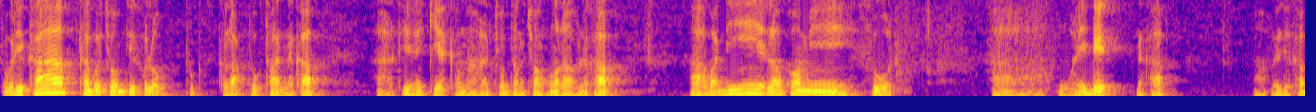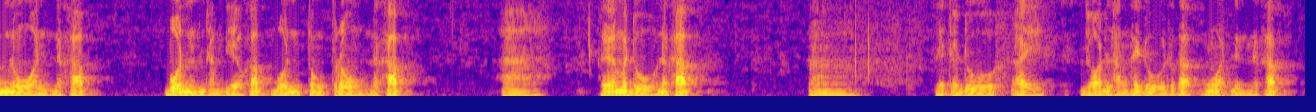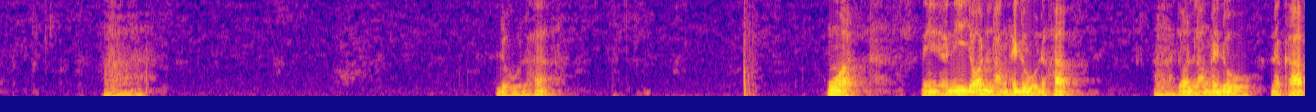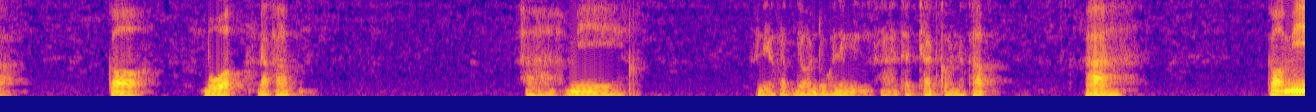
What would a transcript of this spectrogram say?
สวัสดีครับท่านผู้ชมที่เคารพทุกรักทุกท่านนะครับที่ให้เกียรติเข้ามารับชมทางช่องของเรานะครับวันนี้เราก็มีสูตรหวยเด็ดนะครับอ่าเป็นเลขคำนวณนะครับ บนอย่างเดียวครับบนตรงๆนะครับอ่าเรามาดูนะครับอ่าแล้วจะดูไอ้ย้อนหลังให้ดูนะครับงวดหนึ่งนะครับอ่า ดูนะฮะงวดนี่อันนี้ย้อนหลังให้ดูนะครับอ่าย้อนหลังให้ดูนะครับ ก็บวกนะครับอ่ามีอันนี้ครับย้อนดูให้ยังชัดๆก่อนนะครับอ่าก็มี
